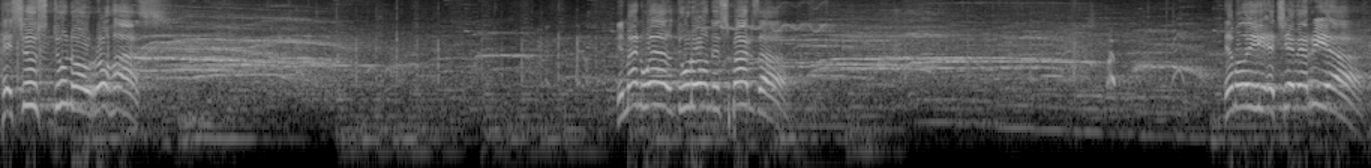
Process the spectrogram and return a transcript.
Jesus Duno Rojas. Emmanuel Duron Esparza. Emily Echeverria.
